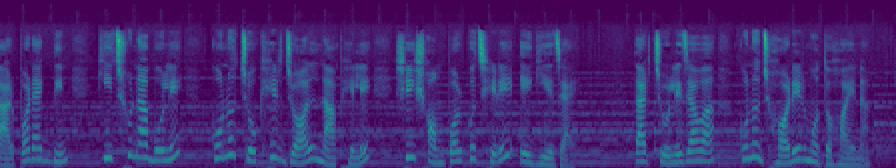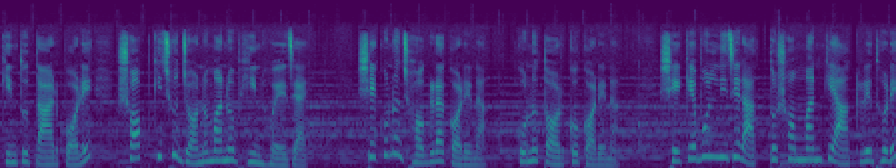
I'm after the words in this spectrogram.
তারপর একদিন কিছু না বলে কোনো চোখের জল না ফেলে সেই সম্পর্ক ছেড়ে এগিয়ে যায়। তার চলে যাওয়া কোনো ঝড়ের মতো হয় না, কিন্তু তারপরে সব কিছু জনমানবহীন হয়ে যায়। সে কোনো ঝগড়া করে না, কোনো তর্ক করে না। সে কেবল নিজের আত্মসম্মানকে আঁকড়ে ধরে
